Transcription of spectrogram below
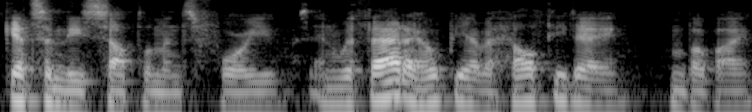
get some of these supplements for you. And with that, I hope you have a healthy day. Bye bye.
